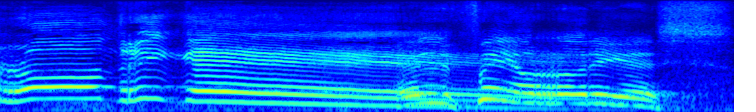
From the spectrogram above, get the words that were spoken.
Rodríguez. El feo Rodríguez.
